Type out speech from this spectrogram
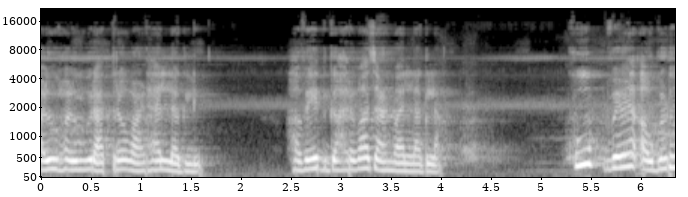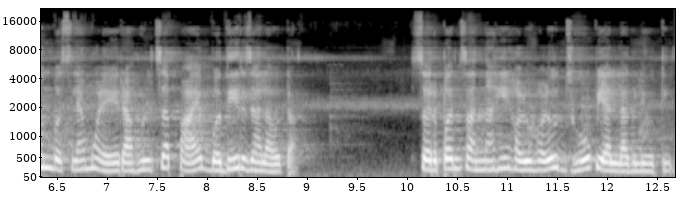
हळूहळू रात्र वाढायला लागली. हवेत गारवा जाणवायला लागला. खूप वेळ अवघडून बसल्यामुळे राहुलचा पाय बधीर झाला होता. सरपंचांनाही हळूहळू झोप यायला लागली होती.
